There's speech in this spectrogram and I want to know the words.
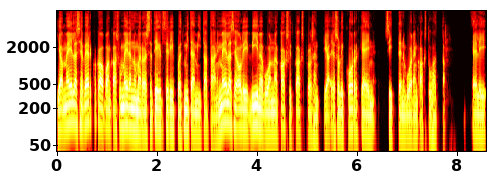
ja meillä se verkkokaupan kasvu meidän numeroissa tietysti riippuu, että mitä mitataan, niin meillä se oli viime vuonna 22 prosenttia ja se oli korkein sitten vuoden 2000. Eli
